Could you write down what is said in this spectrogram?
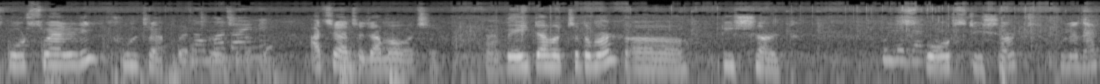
স্পোর্টস ওয়্যারেরই ফুল ট্র্যাক প্যান্ট রয়েছে দেয়নি? আছে আছে জামাও আছে। হ্যাঁ তো এইটা হচ্ছে তোমার T shirt sports T shirt খুলে দেখ।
